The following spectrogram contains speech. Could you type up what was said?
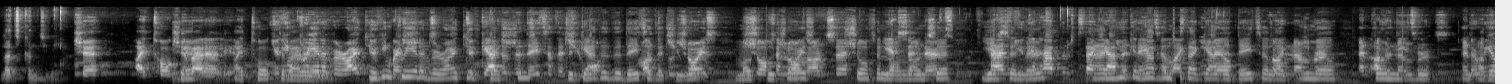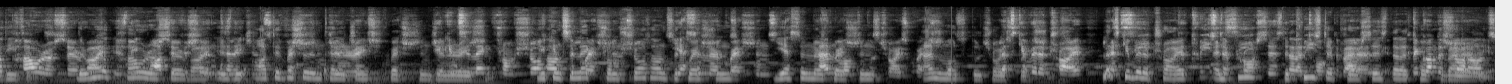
let's continue Feature I talked Sure, about earlier. I talked you can about create earlier. a variety You of can create a variety to of gather questions the data that to you gather want. the data that multiple you choice, want. Multiple short and long choice, answer, short and yes long and answer, no. Yes and and you no. can have them stack And gather you can have data them like gather email, data phone like number, email, and phone other number, details. and the other real details. power of The SurvAI real is power the of artificial SurvAI is the intelligence question generation. You can select from short answer questions, yes and no questions, and no and questions, multiple choice and questions. Let's give it a try. Let's give it a try and see the three-step process that I talked about earlier.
